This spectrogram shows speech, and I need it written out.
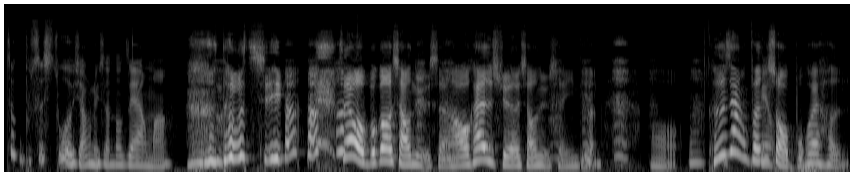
这个不是所有小女生都这样吗？对不起，所以我不够小女生啊，我开始学了小女生一点。哦，可是这样分手不会很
